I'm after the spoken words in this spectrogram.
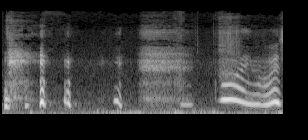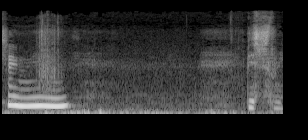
Ой, боже мій. Пішли.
